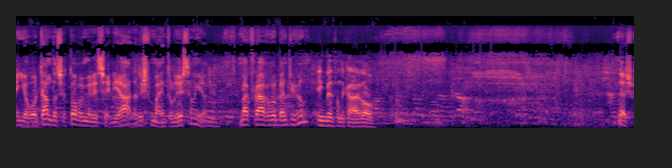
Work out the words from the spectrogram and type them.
En je hoort dan dat ze toch weer met het CDA. Dat is voor mij een teleurstelling, ja. Mag ik vragen, waar bent u van? Ik ben van de KRO. Dus,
